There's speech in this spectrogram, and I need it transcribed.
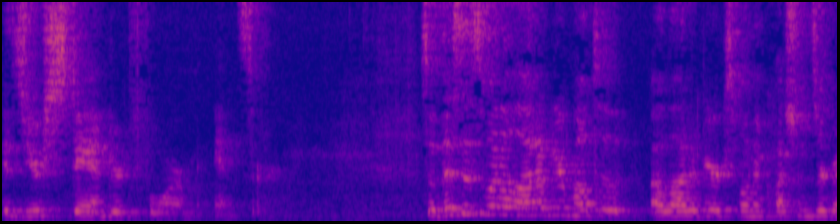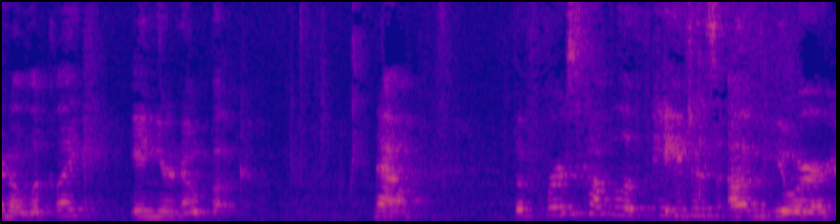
is your standard form answer. So this is what a lot of your multi, a lot of your exponent questions are going to look like in your notebook. Now, the first couple of pages of your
